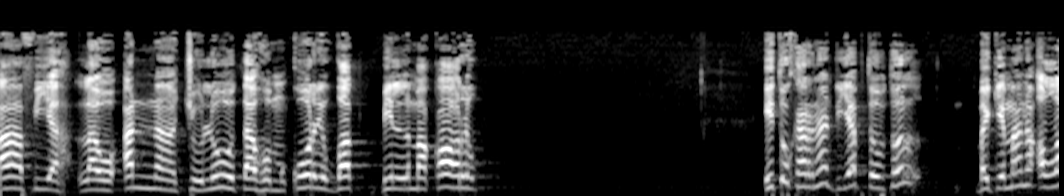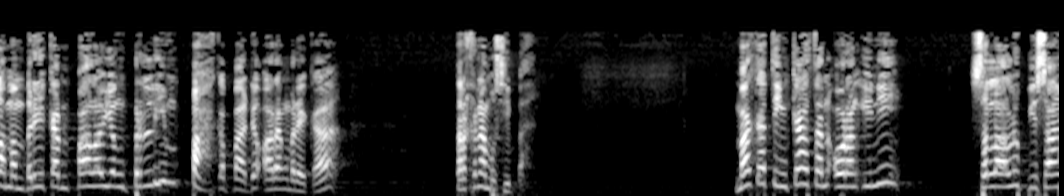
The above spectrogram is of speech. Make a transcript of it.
afiyah lau anna julutahum quridat bil maqarid. Itu karena dia betul-betul bagaimana Allah memberikan pahala yang berlimpah kepada orang mereka terkena musibah. Maka tingkatan orang ini selalu bisa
